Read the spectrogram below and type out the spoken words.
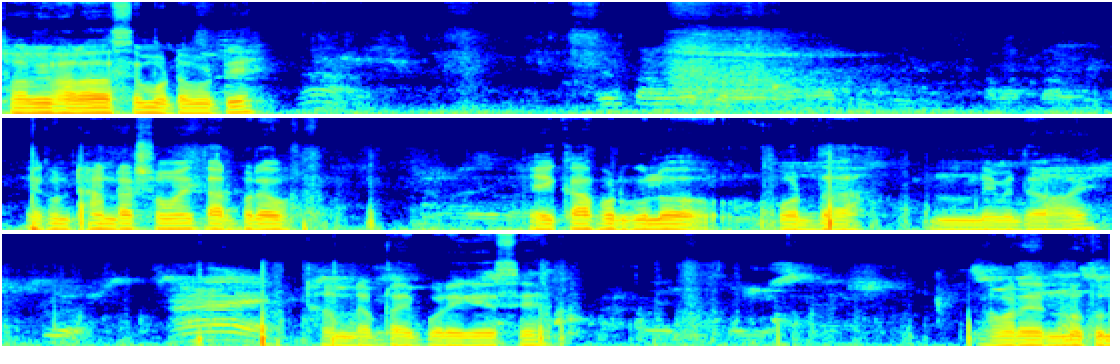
সবই ভালো আছে মোটামুটি। এখন ঠান্ডার সময় তারপরেও এই কাপড়গুলো পর্দা নেমে দেওয়া হয়। ঠান্ডা প্রায় পড়ে গেছে। আমাদের নতুন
